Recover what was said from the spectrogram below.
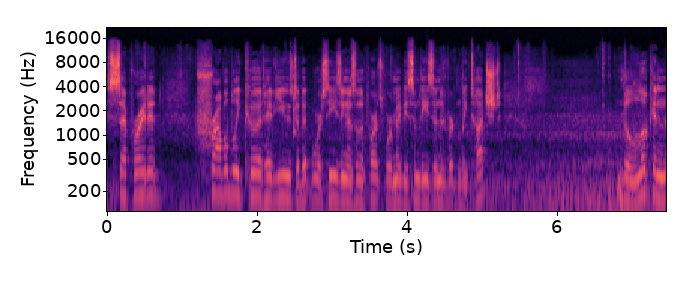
separated. Probably could have used a bit more seasoning as on some of the parts where maybe some of these inadvertently touched. The look and,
